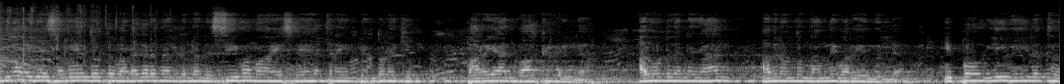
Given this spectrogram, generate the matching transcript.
വന്നിറങ്ങിയ സമയം തൊട്ട് വടകര നൽകുന്ന നിസ്സീമമായ സ്നേഹത്തിനെയും പിന്തുണയ്ക്കും പറയാൻ വാക്കുകളില്ല. അതുകൊണ്ട് തന്നെ ഞാൻ അതിനൊന്നും നന്ദി പറയുന്നില്ല. ഇപ്പോൾ ഈ വെയിലത്ത്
